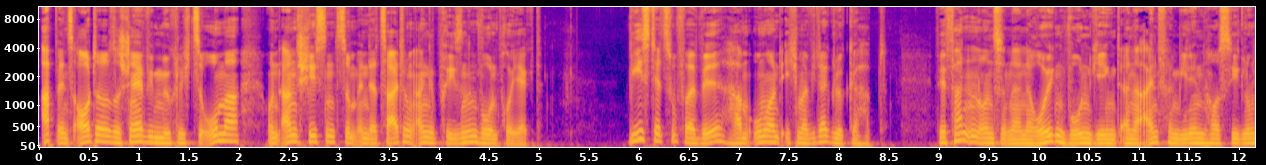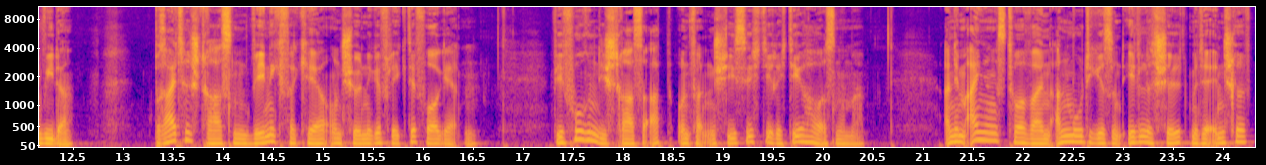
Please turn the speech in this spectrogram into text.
Ab ins Auto, so schnell wie möglich zu Oma und anschließend zum in der Zeitung angepriesenen Wohnprojekt. Wie es der Zufall will, haben Oma und ich mal wieder Glück gehabt. Wir fanden uns in einer ruhigen Wohngegend einer Einfamilienhaussiedlung wieder. Breite Straßen, wenig Verkehr und schöne gepflegte Vorgärten. Wir fuhren die Straße ab und fanden schließlich die richtige Hausnummer. An dem Eingangstor war ein anmutiges und edles Schild mit der Inschrift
